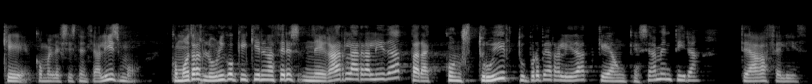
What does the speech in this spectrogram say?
que, como el existencialismo, como otras, lo único que quieren hacer es negar la realidad para construir tu propia realidad que, aunque sea mentira, te haga feliz,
